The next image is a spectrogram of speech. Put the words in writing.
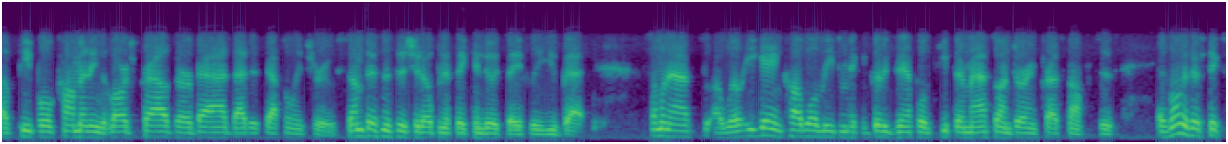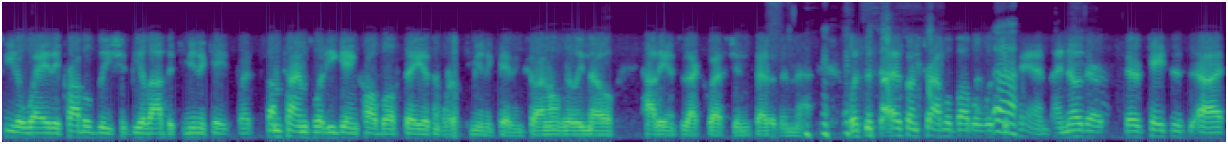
of people commenting that large crowds are bad. That is definitely true. Some businesses should open if they can do it safely. You bet. Someone asked, uh, will Ige and Caldwell need to make a good example and keep their masks on during press conferences? As long as they're six feet away, they probably should be allowed to communicate. But sometimes what Ige and Caldwell say isn't worth communicating. So I don't really know how to answer that question better than that. What's the status on travel bubble with uh. Japan? I know there there are cases uh,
